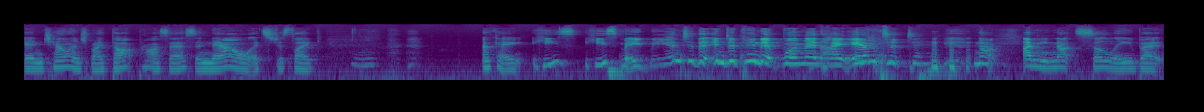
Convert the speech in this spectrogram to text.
and challenge my thought process and now it's just like okay, he's he's made me into the independent woman I am today. not, I mean, not solely, but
